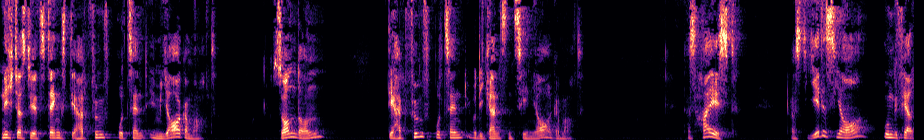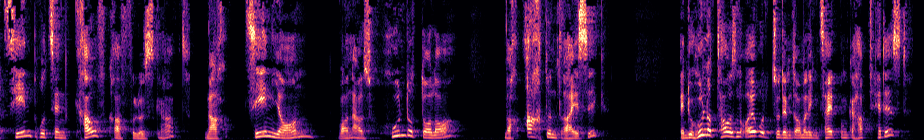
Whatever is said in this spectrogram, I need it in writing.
nicht, dass du jetzt denkst, der hat fünf Prozent im Jahr gemacht, sondern der hat fünf Prozent über die ganzen zehn Jahre gemacht. Das heißt, du hast jedes Jahr ungefähr zehn Prozent Kaufkraftverlust gehabt. Nach zehn Jahren waren aus 100 Dollar noch 38. Wenn du 100.000 Euro zu dem damaligen Zeitpunkt gehabt hättest,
